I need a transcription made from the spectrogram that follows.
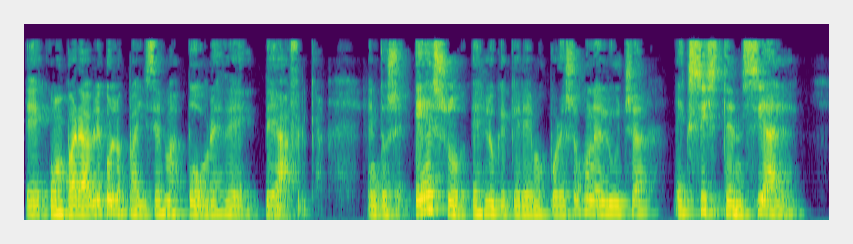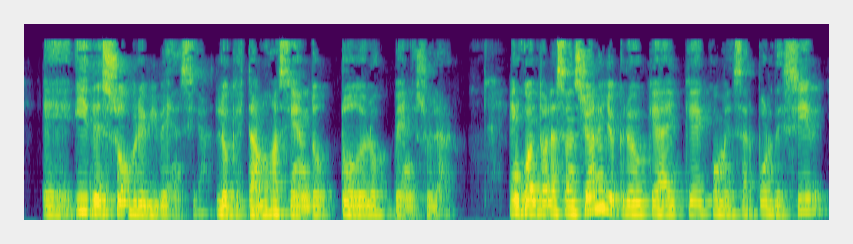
eh, comparable con los países más pobres de, de África. Entonces, eso es lo que queremos, por eso es una lucha existencial eh, y de sobrevivencia, lo que estamos haciendo todos los venezolanos. En cuanto a las sanciones, yo creo que hay que comenzar por decir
